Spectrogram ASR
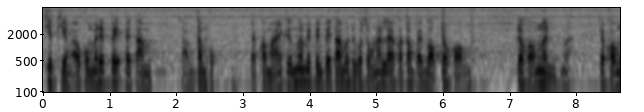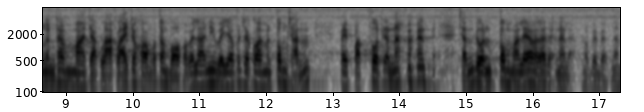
เทียบเคียงเอาคงไม่ได้เป๊ะไปตามสามตามหกแต่ความหมายคือเมื่อไม่เป็นไปตามวัตถุประสงค์นั้นแล้วก็ต้องไปบอกเจ้าของเจ้าของเงินเจ้าของเงินถ้ามาจากหลากหลายเจ้าของก็ต้องบอกเวลานี้วิยาวัจกรมันต้มฉันไปปรับโทษกันนะ ฉันโดนต้มมาแล้วแล้วแต่นั่นแหละเอาเป็นแบบนั้น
